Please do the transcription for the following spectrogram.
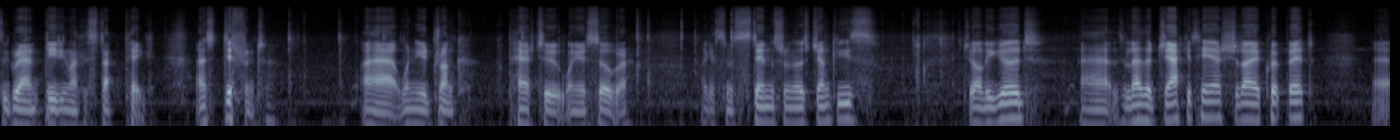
the ground bleeding like a stuck pig. That's different uh, when you're drunk compared to when you're sober. I get some stims from those junkies. Jolly good. Uh, there's a leather jacket here. Should I equip it? Uh,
